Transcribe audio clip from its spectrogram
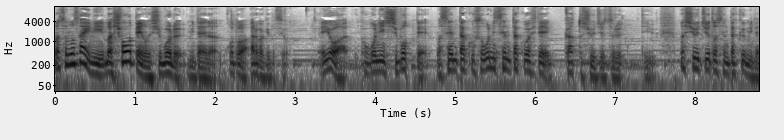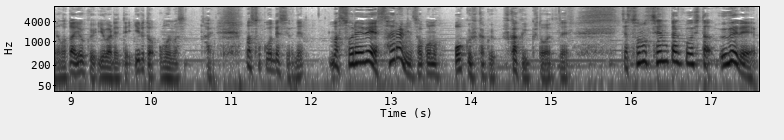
まあ、その際に、まあ、焦点を絞るみたいなことはあるわけですよ。要は、ここに絞って、まあ、選択、そこに選択をして、ガッと集中するっていう、まあ、集中と選択みたいなことはよく言われていると思います。はい。まあ、そこですよね。まあ、それで、さらにそこの奥深く、深くいくとですね、じゃその選択をした上で、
